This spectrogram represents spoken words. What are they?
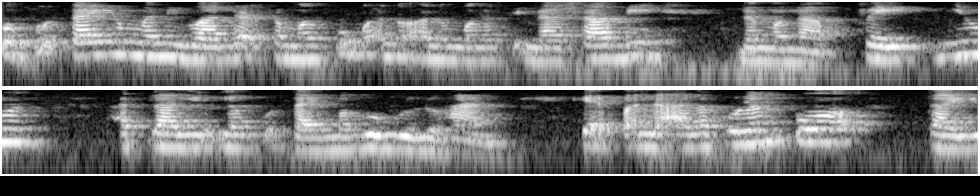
Huwag po tayong maniwala sa mga kung ano-ano mga sinasabi ng mga fake news at lalo lang po tayong maguguluhan. Kaya palaala ko lang po, tayo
